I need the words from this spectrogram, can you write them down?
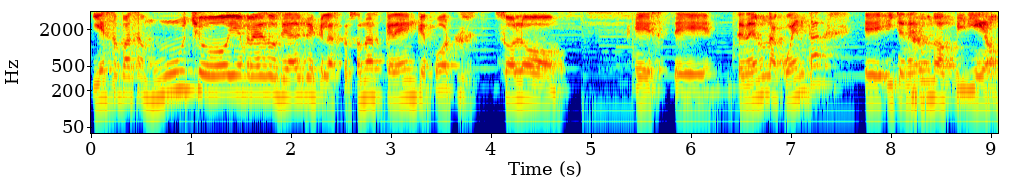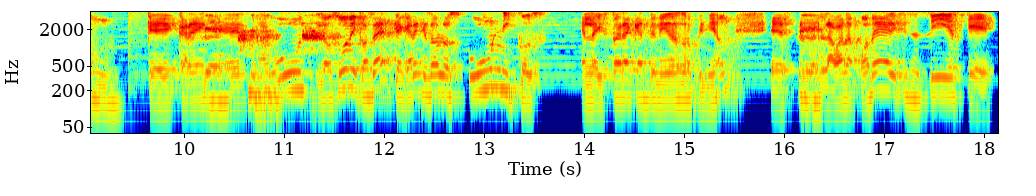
Y eso pasa mucho hoy en redes sociales de que las personas creen que por solo este, tener una cuenta eh, y tener una opinión que creen que es los únicos, ¿eh? que creen que son los únicos en la historia que han tenido esa opinión, este, la van a poner y dicen, sí, es que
